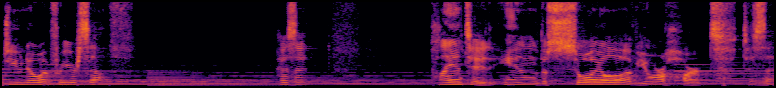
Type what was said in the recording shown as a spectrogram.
Do you know it for yourself? Has it planted in the soil of your heart? Does it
